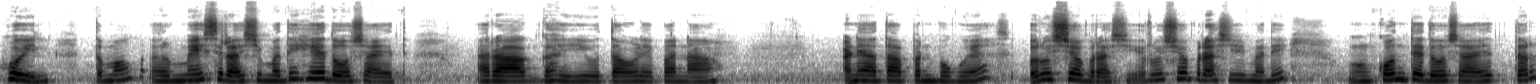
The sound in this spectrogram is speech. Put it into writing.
होईल. तर मग मेष राशीमध्ये हे दोष आहेत. राग घाई उतावळेपणा. आणि आता आपण बघूया वृषभ राशी. वृषभ राशीमध्ये कोणते दोष आहेत? तर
